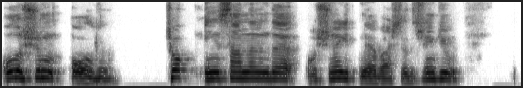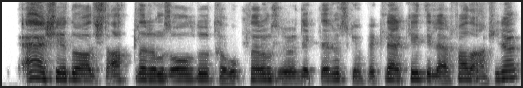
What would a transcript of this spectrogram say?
oluşum oldu. Çok insanların da hoşuna gitmeye başladı. Çünkü her şey doğal işte atlarımız oldu, tavuklarımız, ördeklerimiz, köpekler, kediler falan filan.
